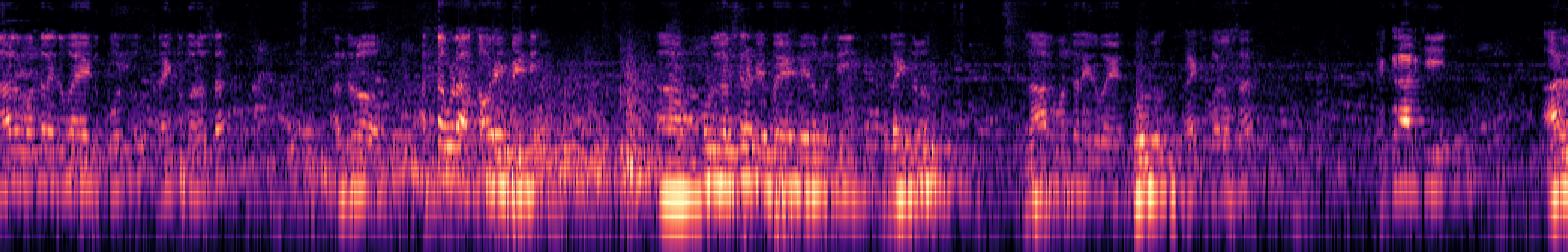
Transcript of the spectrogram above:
నాలుగు వందల ఇరవై ఐదు కోట్లు రైతు భరోసా. అందులో అంతా కూడా కవర్ అయిపోయింది. మూడు లక్షల డెబ్బై ఐదు వేల మంది రైతులు నాలుగు వందల ఇరవై ఐదు కోట్లు రైతు భరోసా. ఎకరానికి ఆరు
